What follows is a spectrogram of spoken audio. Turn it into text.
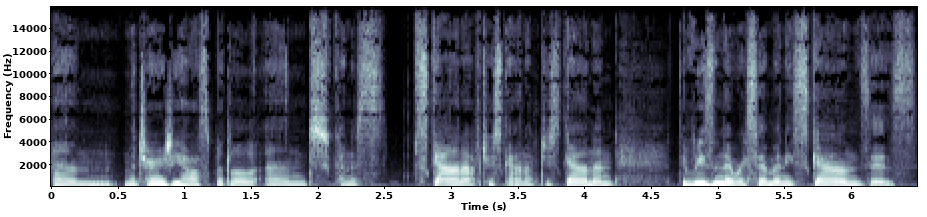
um, maternity hospital and kind of scan after scan after scan. And the reason there were so many scans is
